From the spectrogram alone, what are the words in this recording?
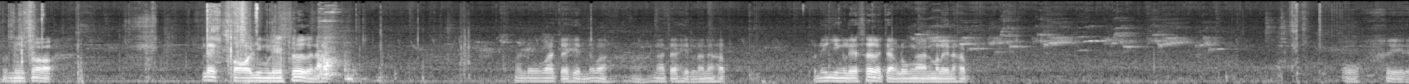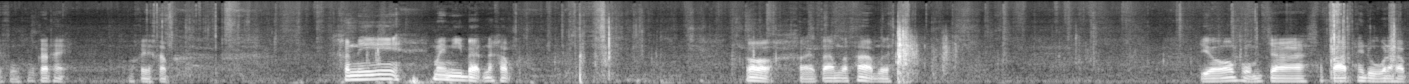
ตัวนี้ก็ เลขคอยิงเลเซอร์นะครับ ไม่รู้ว่าจะเห็นหรือเปล่าอ่า น่าจะเห็นแล้วนะครับ ตัวนี้ยิงเลเซอร์จากโรงงานมาเลยนะครับ โอเคเดี๋ยวผมโฟกัสให้ โอเคครับ คันนี้ไม่มีแบตนะครับก็ขายตามสภาพเลย เดี๋ยวผมจะสตาร์ทให้ดูนะครับ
